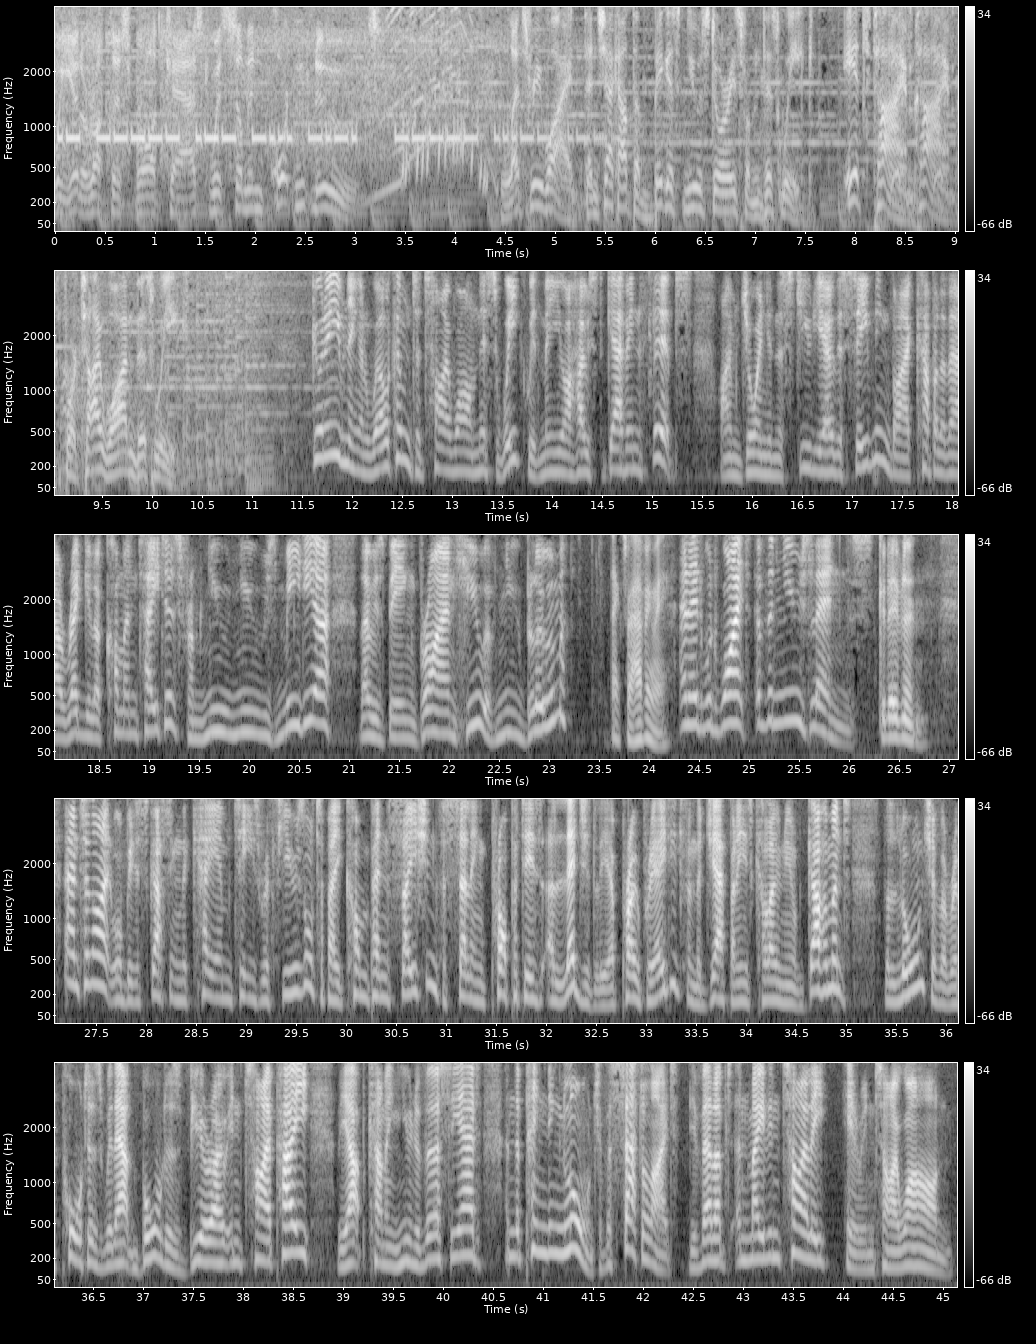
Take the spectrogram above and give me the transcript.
We interrupt this broadcast with some important news. Let's rewind and check out the biggest news stories from this week. It's time, it's time for Taiwan This Week. Good evening and welcome to Taiwan This Week with me, your host Gavin Phipps. I'm joined in the studio this evening by a couple of our regular commentators from New News Media, those being Brian Hugh of New Bloom. Thanks for having me. And Edward White of the News Lens. Good evening. And tonight we'll be discussing the KMT's refusal to pay compensation for selling properties allegedly appropriated from the Japanese colonial government, the launch of a Reporters Without Borders bureau in Taipei, the upcoming Universiade, and the pending launch of a satellite developed and made entirely here in Taiwan.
